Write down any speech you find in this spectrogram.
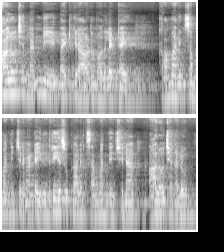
ఆలోచనలన్నీ బయటికి రావడం మొదలెట్టాయి. కామానికి సంబంధించినవి అంటే ఇంద్రియ సుఖాలకు సంబంధించిన ఆలోచనలు.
